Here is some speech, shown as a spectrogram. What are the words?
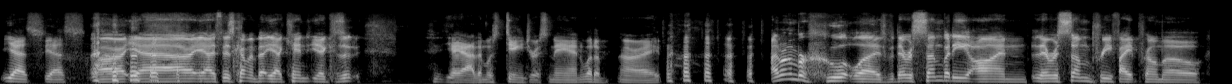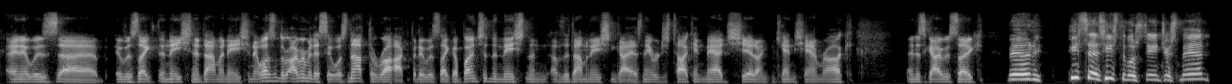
yes, yes. All right. Yeah. all right. Yeah. It's, it's coming back. Yeah. Ken. Yeah. Because Yeah, the most dangerous man. What a all right. I don't remember who it was, but there was somebody on there was some pre-fight promo and it was uh it was like the Nation of Domination. It wasn't the I remember this, it was not the rock, but it was like a bunch of the Nation of the Domination guys, and they were just talking mad shit on Ken Shamrock. And this guy was like, Man, he says he's the most dangerous man.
